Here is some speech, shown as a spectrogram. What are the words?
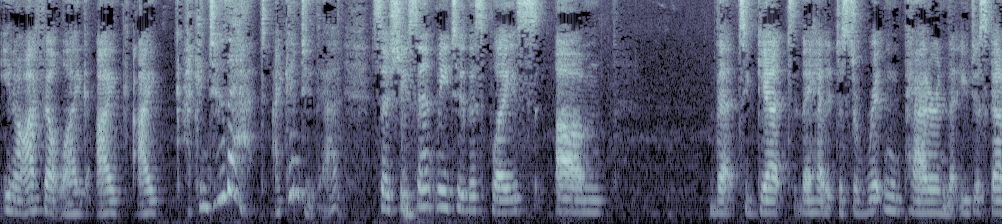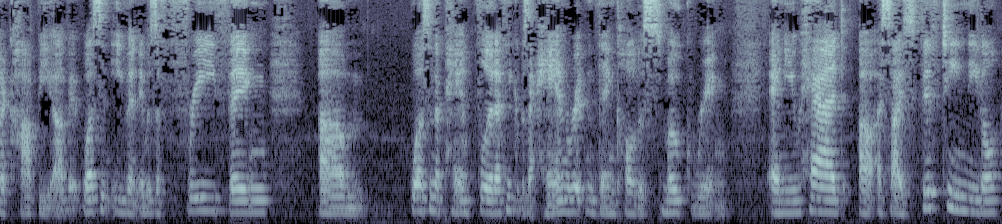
you know, I felt like I, I, I can do that. I can do that. So she sent me to this place um, that to get, they had it just a written pattern that you just got a copy of. It wasn't even, it was a free thing. Um, wasn't a pamphlet. I think it was a handwritten thing called a smoke ring. And you had uh, a size 15 needle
